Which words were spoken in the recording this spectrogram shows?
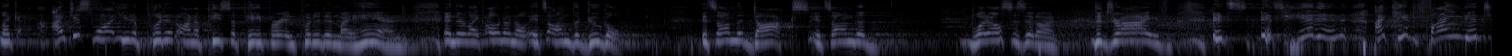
Like, I just want you to put it on a piece of paper and put it in my hand. And they're like, oh, no, no, it's on the Google. It's on the docs. It's on the, what else is it on? The drive. It's, it's hidden. I can't find it.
